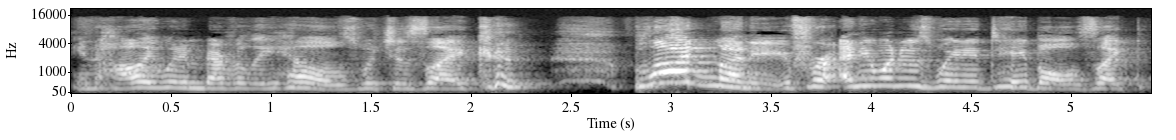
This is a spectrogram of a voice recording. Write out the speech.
in Hollywood and Beverly Hills, which is like blood money for anyone who's waited tables. Like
